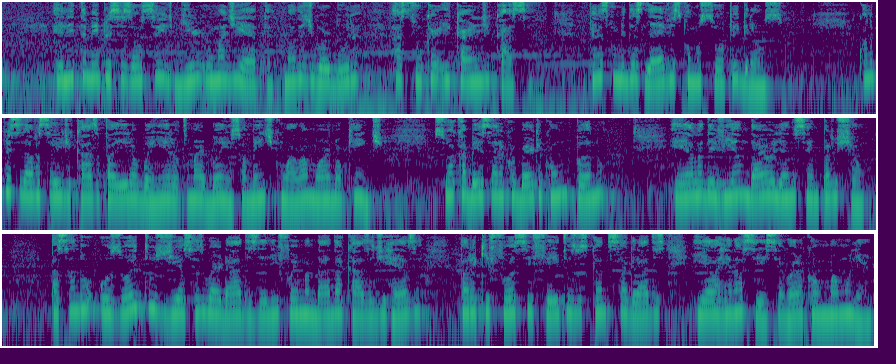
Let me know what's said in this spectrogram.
Ele também precisou seguir uma dieta, nada de gordura, açúcar e carne de caça, apenas comidas leves como sopa e grãos. Quando precisava sair de casa para ir ao banheiro ou tomar banho somente com água morna ou quente, sua cabeça era coberta com um pano e ela devia andar olhando sempre para o chão. Passando os oito dias resguardados, ele foi mandado à casa de reza para que fossem feitos os cantos sagrados e ela renascesse, agora como uma mulher.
